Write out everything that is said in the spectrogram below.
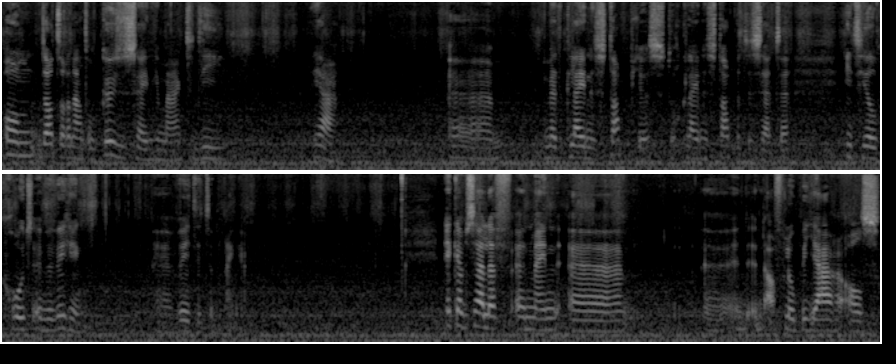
Omdat er een aantal keuzes zijn gemaakt die ja, uh, met kleine stapjes, door kleine stappen te zetten, iets heel groots in beweging uh, weten te brengen. Ik heb zelf in mijn uh, in de afgelopen jaren als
